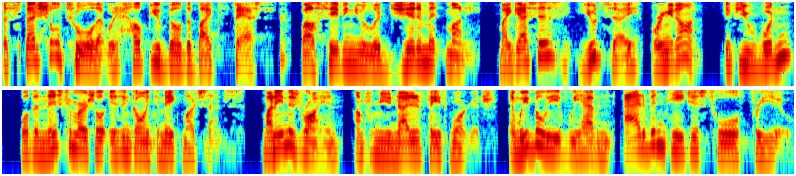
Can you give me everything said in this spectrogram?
A special tool that would help you build the bike faster while saving you legitimate money. My guess is you'd say, bring it on. If you wouldn't, well, then this commercial isn't going to make much sense. My name is Ryan. I'm from United Faith Mortgage, and we believe we have an advantageous tool for you.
